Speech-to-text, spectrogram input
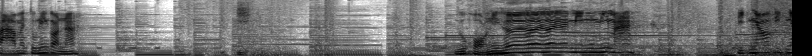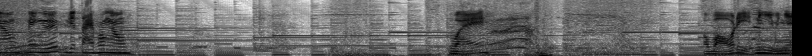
ฟาร์มไอ้ตรงนี้ก่อนนะ ดูของนี่เฮ้ยเฮ้ยเฮ้ยเฮ้ยมีงูมีมา ติดเงาติดเงาแม่งเอ้ยกูจะตายเพราะเงาสวยเขาบอกว่าดิ นี่เป็นไง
